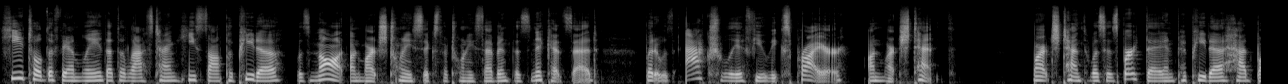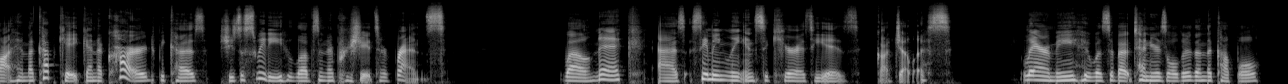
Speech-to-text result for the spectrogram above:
He told the family that the last time he saw Pepita was not on March 26th or 27th, as Nick had said, but it was actually a few weeks prior, on March 10th. March 10th was his birthday, and Pepita had bought him a cupcake and a card because she's a sweetie who loves and appreciates her friends. Well, Nick, as seemingly insecure as he is, got jealous. Laramie, who was about 10 years older than the couple,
